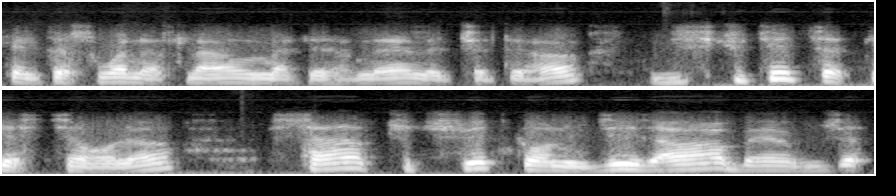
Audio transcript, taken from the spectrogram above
quelle que soit notre langue maternelle, etc. Discuter de cette question-là sans tout de suite qu'on nous dise ah ben vous n'êtes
